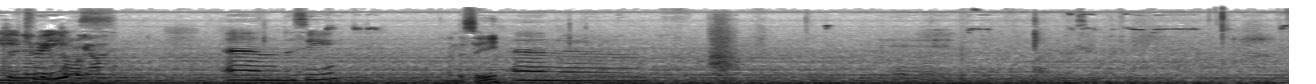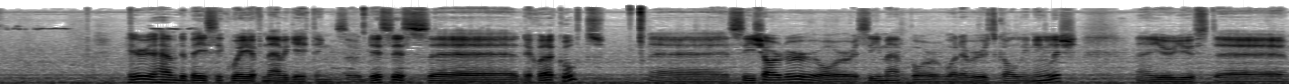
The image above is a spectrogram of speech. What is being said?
see trees and the sea And the sea? and um, Here you have the basic way of navigating. So this is uh, the sjökort, uh, sea charter or sea map or whatever it's called in English. And you use the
